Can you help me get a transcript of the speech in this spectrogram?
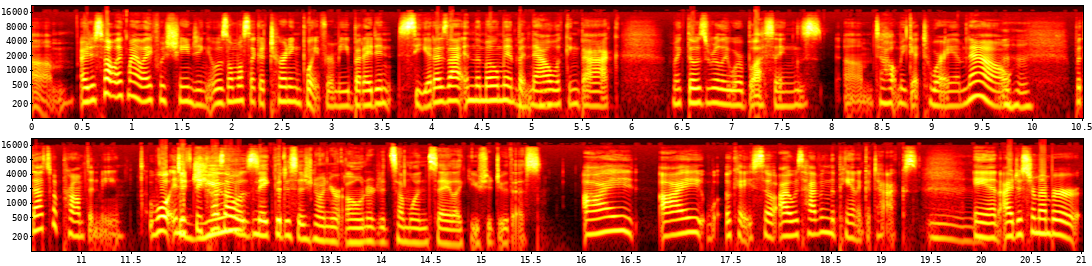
um, I just felt like my life was changing. It was almost like a turning point for me, but I didn't see it as that in the moment. But now Mhm. looking back, I'm like those really were blessings um, to help me get to where I am now. Mhm. But that's what prompted me. Well, Did it's because you I was make the decision on your own, or did someone say like you should do this? I I okay, so I was having the panic attacks. Mm. And I just remember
